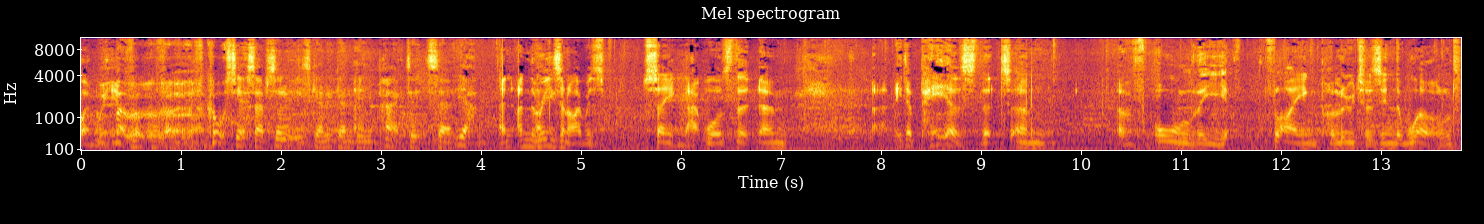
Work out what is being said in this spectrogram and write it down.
when we. Well, of course, yes, absolutely. It's going to, going to be packed. It's uh, yeah. And, and the reason I was saying that was that um, it appears that um, of all the flying polluters in the world,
